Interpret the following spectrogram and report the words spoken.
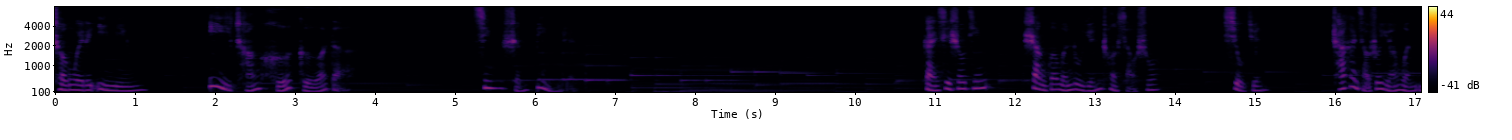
成为了一名异常合格的精神病人。感谢收听上官文录原创小说。秀娟，查看小说原文，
